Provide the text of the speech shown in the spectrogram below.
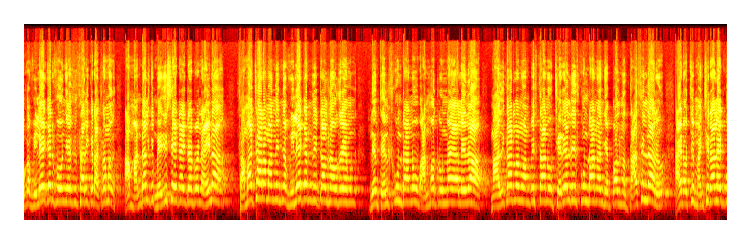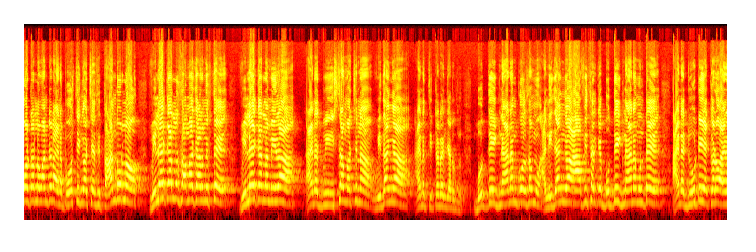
ఒక విలేకరి ఫోన్ చేసి సార్ ఇక్కడ అక్రమ ఆ మండలికి మెజిస్ట్రేట్ అయినటువంటి అయినా సమాచారం అందించిన విలేకరిని తిట్టాల్సిన అవసరం ఏముంది? నేను తెలుసుకుంటాను అనుమతులు ఉన్నాయా లేదా? మా అధికారులను పంపిస్తాను చర్యలు తీసుకుంటాను అని చెప్పాల్సిన తహసీల్దారు ఆయన వచ్చి మంచిర్యాల హెడ్ క్వార్టర్లో అంటాడు ఆయన పోస్టింగ్ వచ్చేసి తాండూరులో విలేకరులు సమాచారం ఇస్తే విలేకరుల మీద ఆయన ఇష్టం వచ్చిన విధంగా ఆయన తిట్టడం జరుగుతుంది. బుద్ధి జ్ఞానం కోసం నిజంగా ఆఫీసర్కి బుద్ధి జ్ఞానం ఉంటే ఆయన డ్యూటీ ఎక్కడో ఆయన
